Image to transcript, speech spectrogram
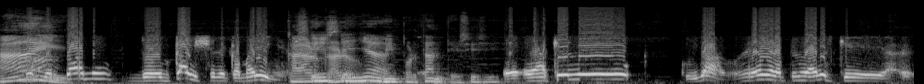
Ai. Do, do encaixe de Camariñas. Claro, sí, claro, señor. moi importante, sí, sí. Eh, eh, e, e aquelo cuidado, eh? era a primeira vez que eh,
